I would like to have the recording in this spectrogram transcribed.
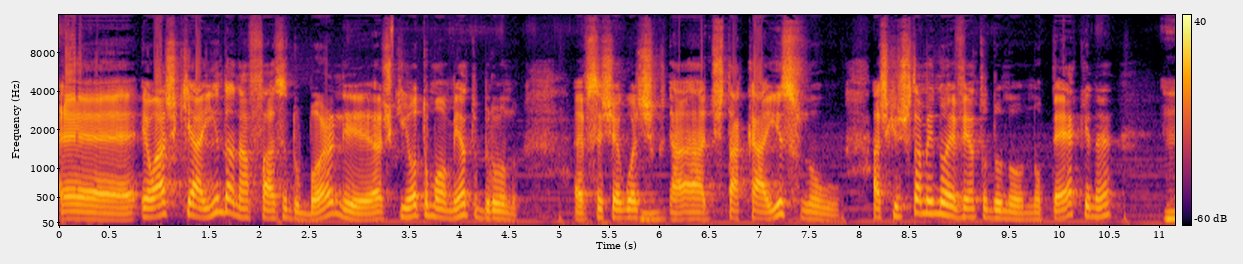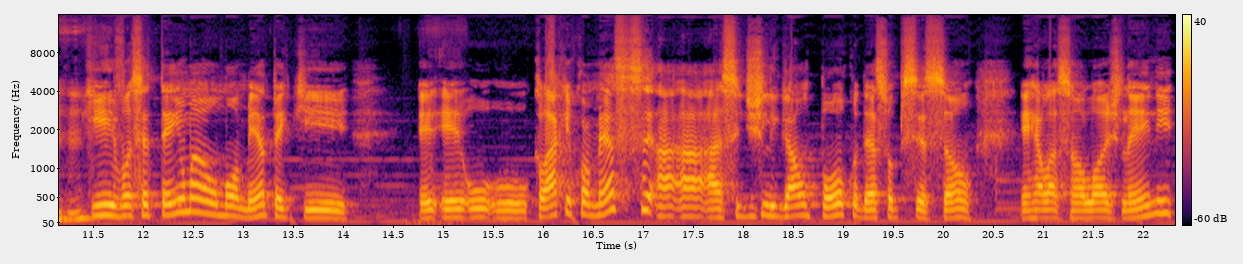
é, eu acho que ainda na fase do Burn, acho que em outro momento, Bruno, é, você chegou a, a, destacar isso, no, acho que justamente no evento do no, no PEC, né? Uhum. Que você tem uma, um momento em que ele, ele, o, o, Clark começa a, a, a, se desligar um pouco dessa obsessão em relação ao Lois Lane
